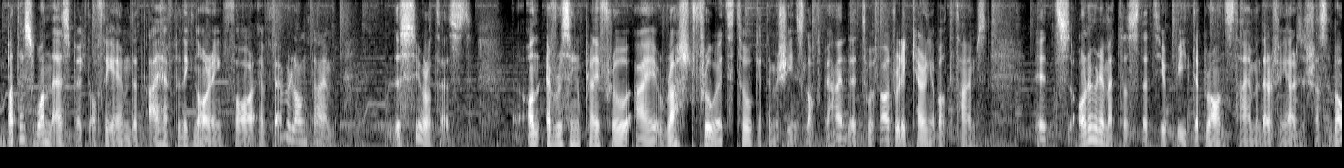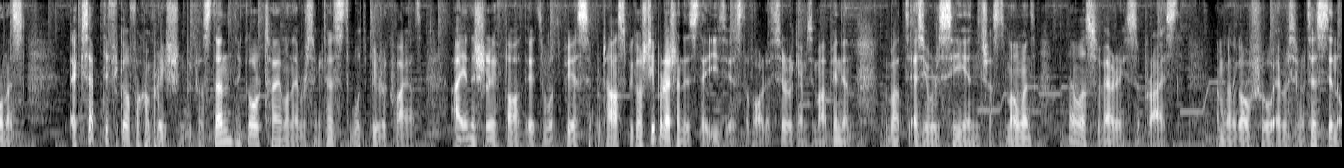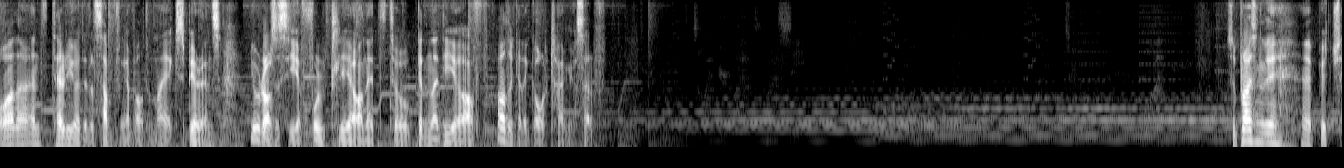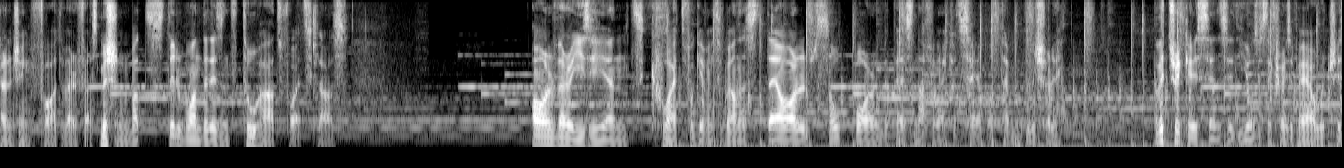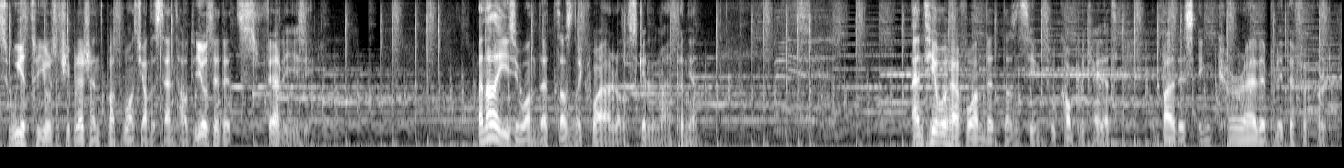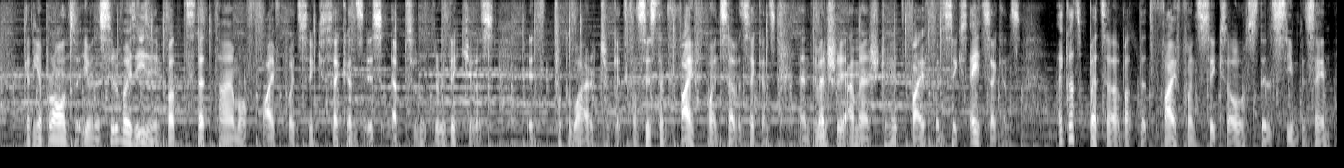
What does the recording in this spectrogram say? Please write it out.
But there's one aspect of the game that I have been ignoring for a very long time. The zero test. On every single playthrough I rushed through it to get the machines locked behind it without really caring about the times. It only really matters that you beat the bronze time and everything else is just a bonus. Except if you go for completion, because then a gold time on every single test would be required. I initially thought it would be a simple task, because GP Legend is the easiest of all the Zero games in my opinion, but as you will see in just a moment, I was very surprised. I'm gonna go through every single test in order and tell you a little something about my experience. You will also see a full clear on it to get an idea of how to get a gold time yourself. Surprisingly, a bit challenging for the very first mission, but still one that isn't too hard for its class. All very easy and quite forgiving to be honest, they are all so boring that there's nothing I could say about them individually. A bit tricky since it uses the Crazy Bear, which is weird to use in GP Legend, but once you understand how to use it, it's fairly easy. Another easy one that doesn't require a lot of skill in my opinion. And here we have one that doesn't seem too complicated, but it is incredibly difficult. Getting a bronze or even a silver is easy, but that time of 5.6 seconds is absolutely ridiculous. It took a while to get consistent 5.7 seconds, and eventually I managed to hit 5.68 seconds. I got better, but that 5.60 still seemed insane.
